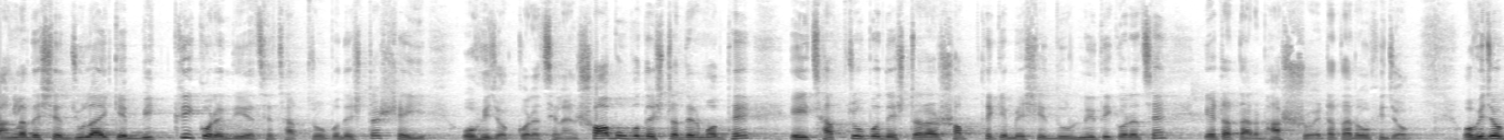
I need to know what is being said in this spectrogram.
বাংলাদেশের জুলাইকে বিক্রি করে দিয়েছে ছাত্র উপদেষ্টা, সেই অভিযোগ করেছিলেন। সব উপদেষ্টাদের মধ্যে এই ছাত্র উপদেষ্টারা সব থেকে বেশি দুর্নীতি করেছে, এটা তার ভাষ্য, এটা তার অভিযোগ। অভিযোগ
